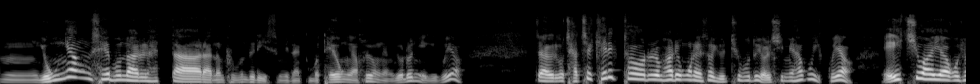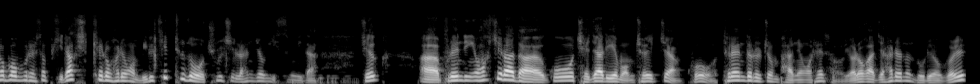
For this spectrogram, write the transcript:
음, 용량 세분화를 했다라는 부분들이 있습니다. 뭐 대용량, 소용량 이런 얘기고요. 자, 그리고 자체 캐릭터를 활용을 해서 유튜브도 열심히 하고 있고요. HY하고 협업을 해서 비락식혜를 활용한 밀키트도 출시를 한 적이 있습니다. 즉, 아, 브랜딩이 확실하다고 제자리에 멈춰 있지 않고 트렌드를 좀 반영을 해서 여러 가지 하려는 노력을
